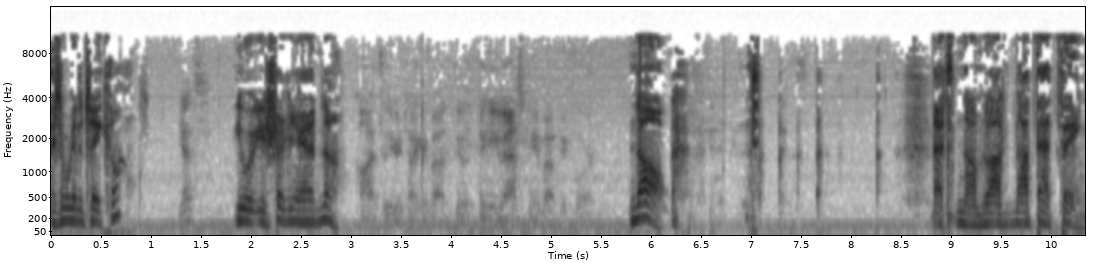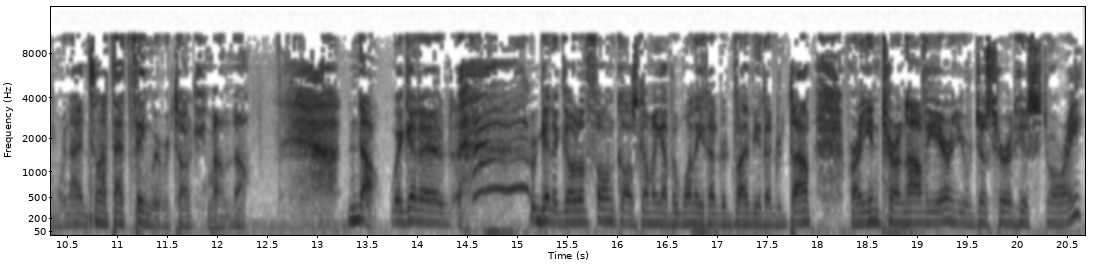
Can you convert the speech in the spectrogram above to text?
I said we're going to take calls. Yes. You were, you're shaking your head no. Oh, I thought you were talking about the thing you asked me about before. No. That's no, not not that thing. We're not, it's not that thing we were talking about. No, no. We're gonna we're gonna go to the phone calls coming up at one eight hundred five eight hundred Tom for our intern Javier, and you've just heard his story.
